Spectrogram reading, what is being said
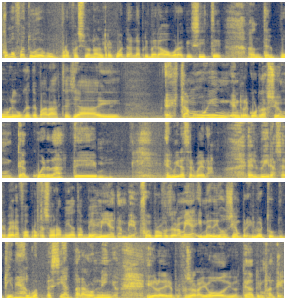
¿Cómo fue tu debut profesional? ¿Recuerdas la primera obra que hiciste ante el público, que te paraste ya y... Estamos hoy en, en recordación. ¿Te acuerdas de Elvira Cervera? Elvira Cervera fue profesora mía también. Mía también. Fue profesora mía y me dijo siempre, Gilberto, tú tienes algo especial para los niños. Y yo le dije, profesora, yo odio el teatro infantil.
